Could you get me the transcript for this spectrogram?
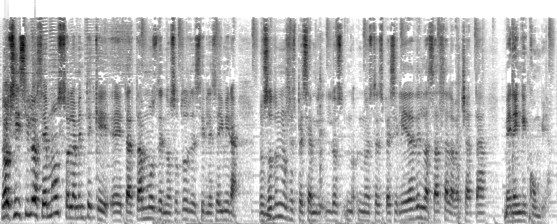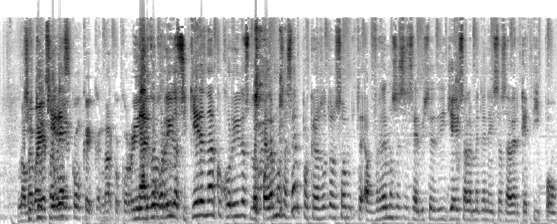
No, sí, sí lo hacemos, solamente que eh, tratamos de nosotros decirles, hey, mira, nosotros nos especiali- los- no- nuestra especialidad es la salsa, la bachata, merengue y cumbia. No si me tú vayas a quieres venir con que narcocorridos. narcocorridos, si quieres narcocorridos, lo podemos hacer porque nosotros somos, te- ofrecemos ese servicio de DJ, solamente necesitas saber qué tipo.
